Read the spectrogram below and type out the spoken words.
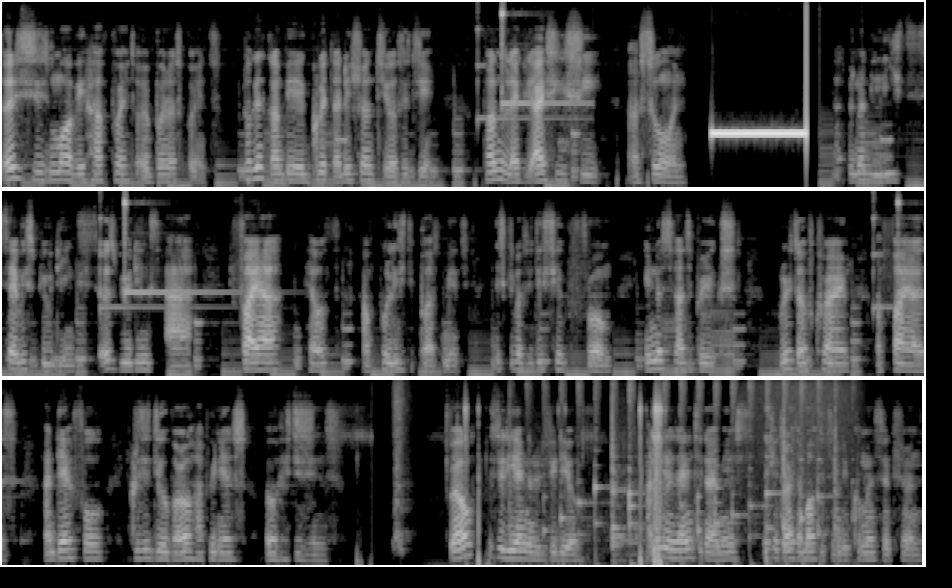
This is more of a half point or a bonus point. Plugins can be a great addition to your city. Plugins like the ICC and so on. Last but not least, service buildings. Service buildings are the fire, health, and police departments. This keeps the city safe from innocent outbreaks, rate of crime, and fires, and therefore increases the overall happiness of citizens. Well, this is the end of the video. If there's anything I missed, sure to write about it in the comment section.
